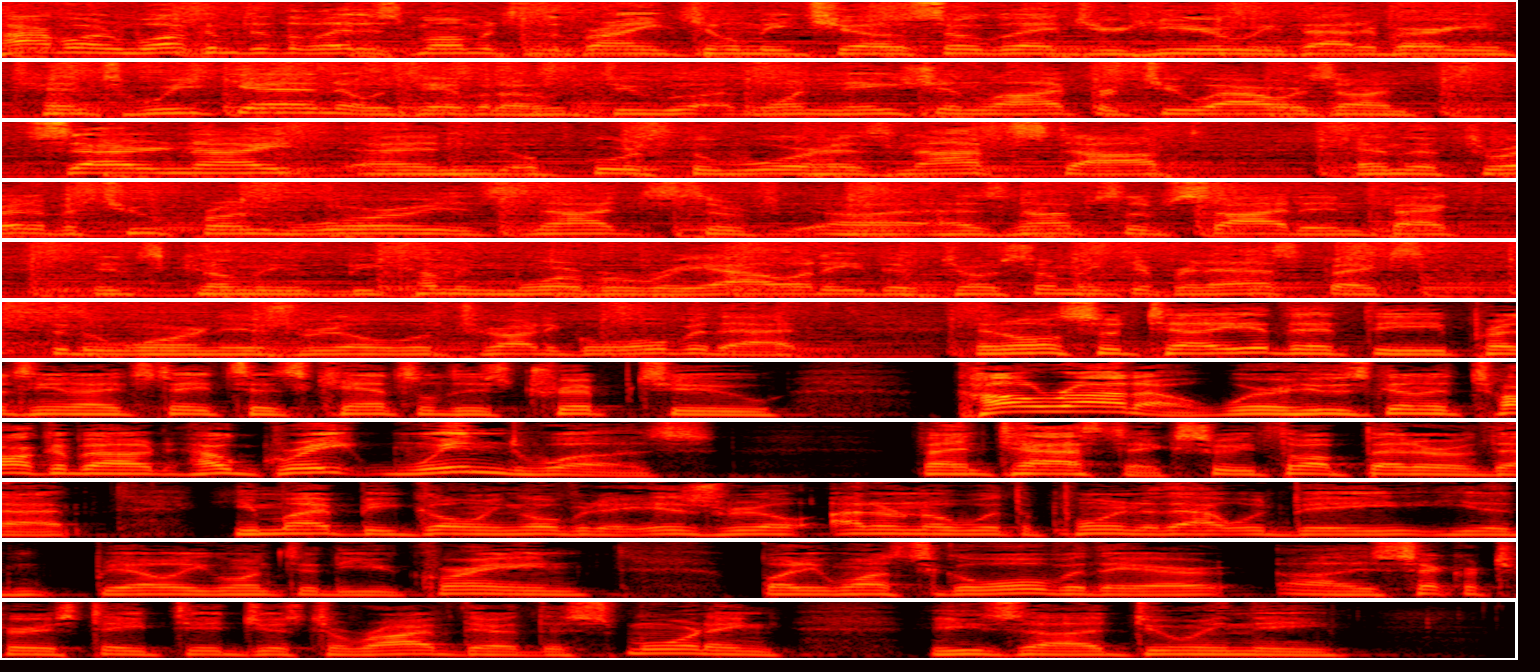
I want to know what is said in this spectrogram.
Hi, everyone. Welcome to the latest moments of the Brian Kilmeade Show. So glad you're here. We've had a very intense weekend. I was able to do One Nation live for two hours on Saturday night. And, of course, the war has not stopped. And the threat of a two-front war is not uh, has not subsided. In fact, it's coming becoming more of a reality. There are so many different aspects to the war in Israel. We'll try to go over that. And also tell you that the President of the United States has canceled his trip to Colorado, where he was going to talk about how great wind was fantastic. So he thought better of that. He might be going over to Israel. I don't know what the point of that would be. He barely went to the Ukraine, but he wants to go over there. Uh, his Secretary of State did just arrive there this morning. He's uh, doing the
